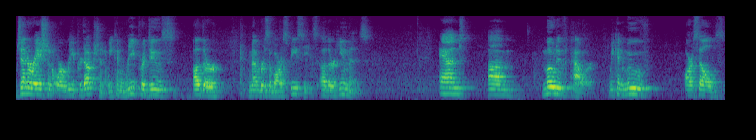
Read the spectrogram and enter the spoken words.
generation or reproduction. We can reproduce other members of our species, other humans. And um, motive power. We can move ourselves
